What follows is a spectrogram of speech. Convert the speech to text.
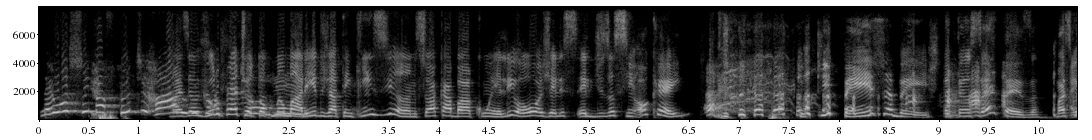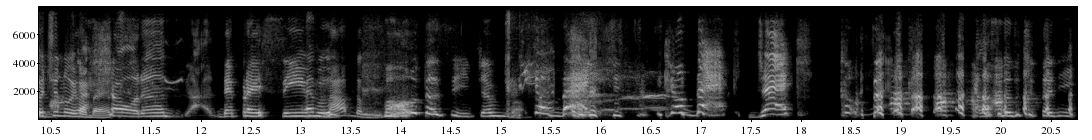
Eu achei bastante raro. Mas eu juro pra ti, eu tô com meu marido já tem 15 anos. Se eu acabar com ele hoje, ele, ele diz assim, ok. o que pensa, besta? Eu tenho certeza. Mas Aí continue, Roberto. chorando, depressivo. É nada. Volta, Cíntia. Come back. Come back. Jack. Come back. Aquela cena do Titanic,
